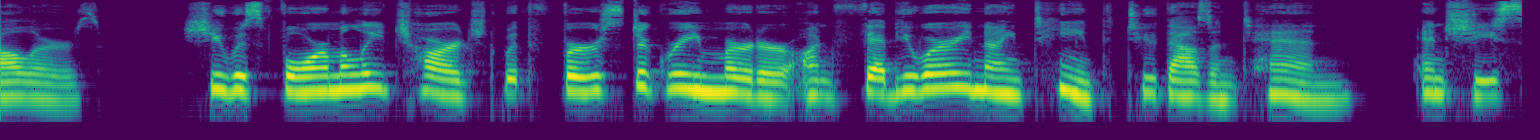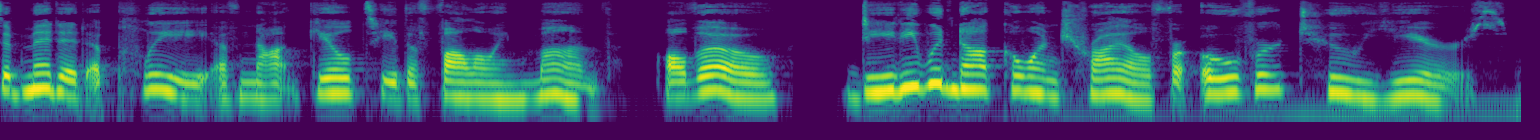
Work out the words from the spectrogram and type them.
She was formally charged with first degree murder on February 19, 2010, and she submitted a plea of not guilty the following month, although Dee Dee would not go on trial for over two years.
